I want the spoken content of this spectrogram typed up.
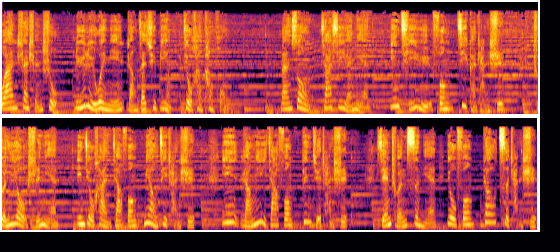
安善神术。屡屡为民攘灾去病、救旱抗洪。南宋嘉熙元年，因祈雨封寂感禅师；淳佑十年，因救汉加封妙寂禅师；因攘疫加封真觉禅师；咸淳四年，又封昭次禅师；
